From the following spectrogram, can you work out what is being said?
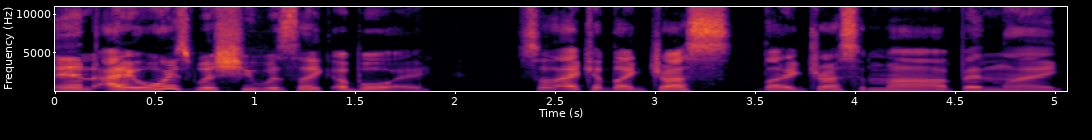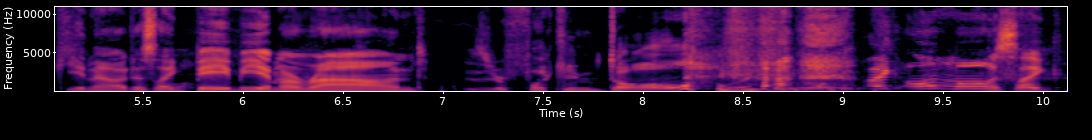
and I always wish she was like a boy. So I could like dress like dress him up and like, you know, just like baby him around. Is your fucking doll? like almost like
